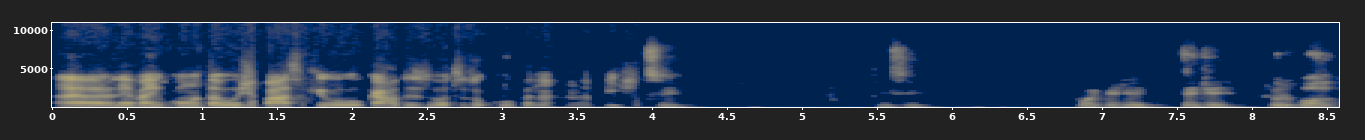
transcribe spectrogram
a levar em conta o espaço que o carro dos outros ocupa na, na pista. Sim. Sim, sim. Pô, entendi, entendi. Show de bola.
